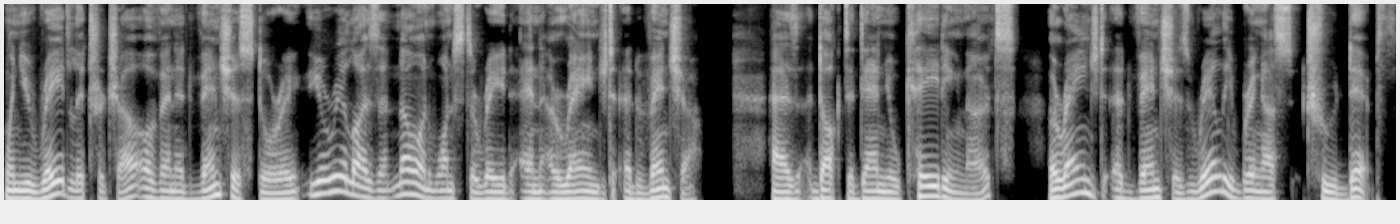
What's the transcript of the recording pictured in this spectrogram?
When you read literature of an adventure story, you realize that no one wants to read an arranged adventure. As Dr. Daniel Keating notes, arranged adventures rarely bring us true depth.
